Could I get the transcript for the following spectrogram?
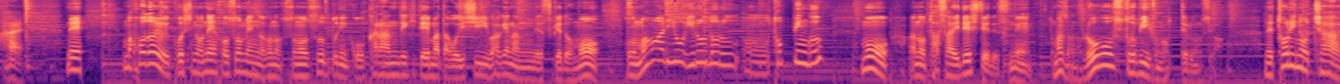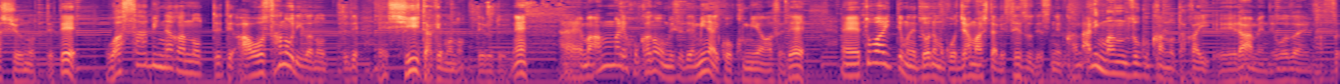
はい。で、まあ、程よいコシのね、細麺がこのそのスープにこう絡んできて、また美味しいわけなんですけども、この周りを彩る、うん、トッピングもあの多彩でしてですね、まずあのローストビーフ乗ってるんですよ。で、鶏のチャーシュー乗ってて、わさび菜が乗ってて、青さのりが乗ってて、しいたけも乗ってるというね、えー、まあ、んまり他のお店で見ないこう組み合わせで、えー、とはいってもね、どれもこう邪魔したりせずですね、かなり満足感の高い、えー、ラーメンでございます。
